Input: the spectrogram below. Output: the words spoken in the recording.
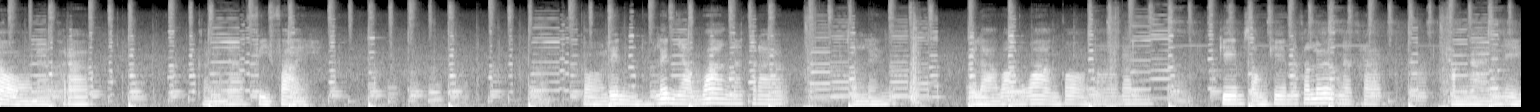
ต่อนะครับกาลิน่าฟรีไฟก็เล่นเล่นยามว่างนะครับจันแรงเวลาว่างๆก็มาดันเกม 2 เกมแล้วก็เลิกนะครับทำงานนั่นเอง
